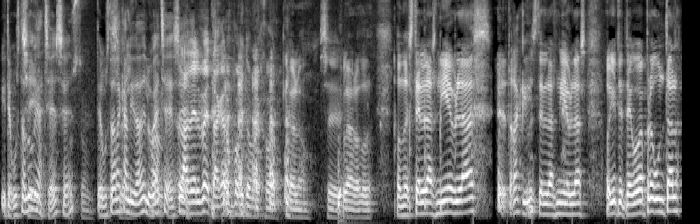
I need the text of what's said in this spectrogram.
y te gusta el VHS. ¿Te gusta la calidad del VHS? la del beta, que era un poquito mejor. claro, sí. claro. Donde estén las nieblas. El tracking. Donde estén las nieblas. Oye, te tengo que preguntar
